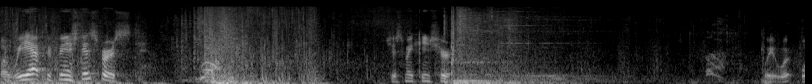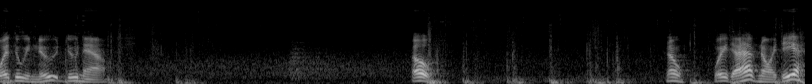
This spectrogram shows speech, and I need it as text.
But we have to finish this first. Just making sure. Wait, wh- what do we do now? Oh. No, wait, I have no idea.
